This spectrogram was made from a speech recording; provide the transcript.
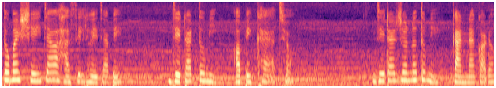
তোমার সেই চাওয়া হাসিল হয়ে যাবে, যেটার তুমি অপেক্ষায় আছো। যেটার জন্য তুমি কান্না করো,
